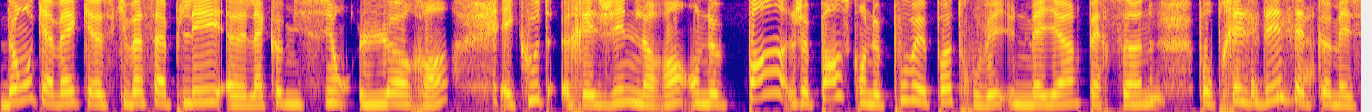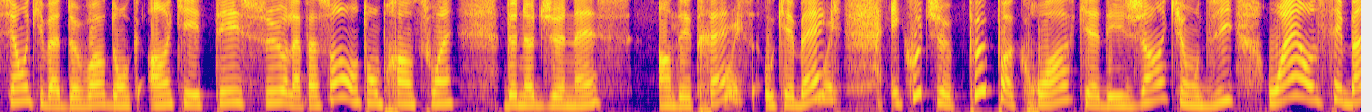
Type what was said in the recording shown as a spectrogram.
donc avec euh, ce qui va s'appeler euh, la commission Laurent. Écoute, Régine Laurent, on ne pense, je pense qu'on ne pouvait pas trouver une meilleure personne pour présider cette commission qui va devoir donc enquêter sur la façon dont on prend soin de notre jeunesse en détresse au Québec. Oui. Écoute, je peux pas croire qu'il y a des gens qui ont dit ouais, on le sait bien,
